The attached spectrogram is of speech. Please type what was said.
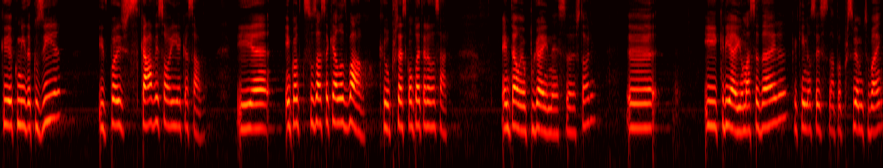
que a comida cozia e depois secava e só ia caçava. E, uh, enquanto que se usasse aquela de barro, que o processo completo era assar. Então eu peguei nessa história uh, e criei uma assadeira, que aqui não sei se dá para perceber muito bem,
